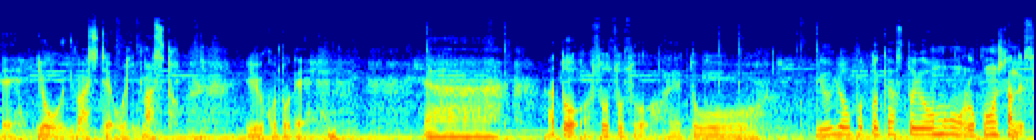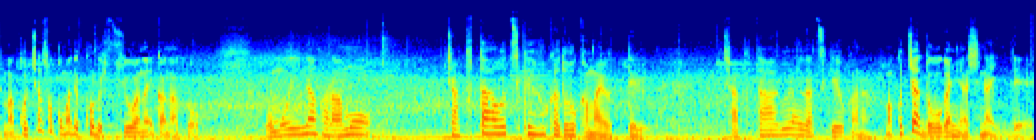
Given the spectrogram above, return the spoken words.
えー、用意はしておりますということで。いやあとそうそうそう。えっ、ー、と有料ポッドキャスト用も録音したんです、まあ、こっちはそこまで来る必要はないかなと思いながらもチャプターをつけようかどうか迷ってる。チャプターぐらいはつけようかな、まあ、こっちは動画にはしないんで、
